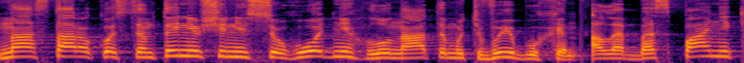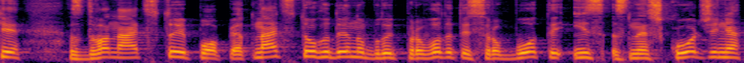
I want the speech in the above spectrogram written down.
На Старокостянтинівщині сьогодні лунатимуть вибухи, але без паніки з 12 по 15 годину будуть проводитись роботи із знешкодження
